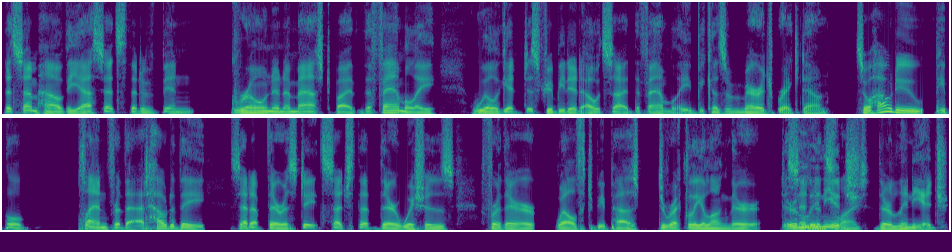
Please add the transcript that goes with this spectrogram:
that somehow the assets that have been grown and amassed by the family will get distributed outside the family because of a marriage breakdown. So, how do people plan for that? How do they set up their estate such that their wishes for their wealth to be passed directly along their their lineage. lines, their lineage.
